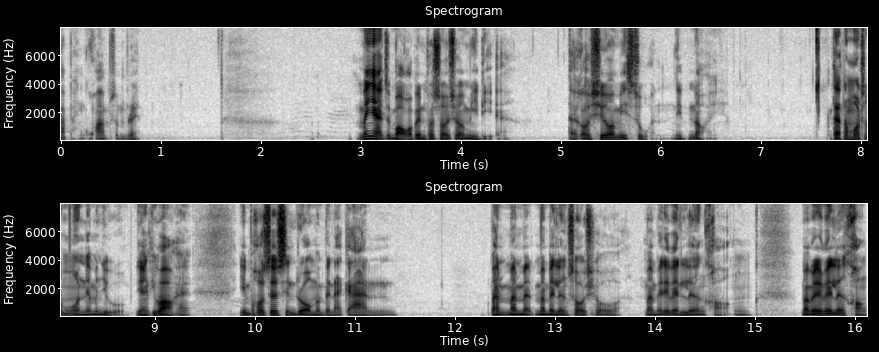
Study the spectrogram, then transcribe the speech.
าพแห่งความสำเร็จ ไม่อยากจะบอกว่าเป็นเพราะโซเชียลมีเดีย แต่ก็เชื่อว่ามีส่วนนิดหน่อย แต่ทั้งหมดทั้งมวลเนี่ยมันอยู่อย่างที่บอกฮะ imposter syndrome มันเป็นอาการมันมันมันเป็นเรื่องโซเชียลมันไม่ได้เป็นเรื่องของ มันไม่ได้เป็นเรื่องของ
